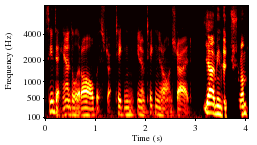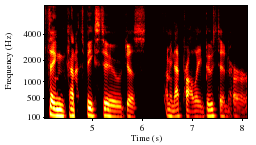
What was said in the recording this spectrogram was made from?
seemed to handle it all with taking, you know, taking it all in stride. Yeah, I mean, the Trump thing kind of speaks to just, I mean, that probably boosted her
